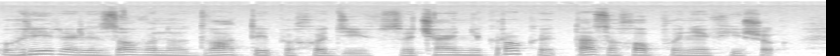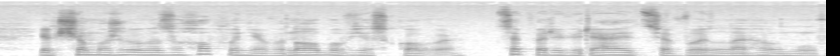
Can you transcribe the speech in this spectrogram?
У грі реалізовано два типи ходів: звичайні кроки та захоплення фішок. Якщо можливе захоплення, воно обов'язкове. Це перевіряється в Legal Move.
